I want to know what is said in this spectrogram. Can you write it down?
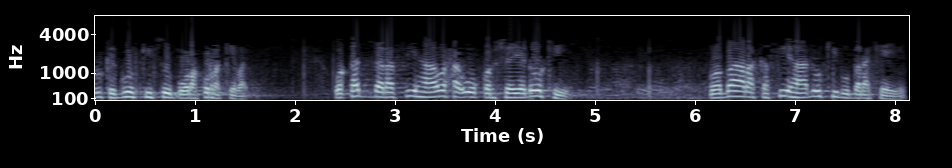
dhulka guudkiisuu buuro ku rakibay. Wa qadara fiiha waxa uu qorsheeyey dhulkii. Wa baaraka fiiha dhulkiibuu barakeeyey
